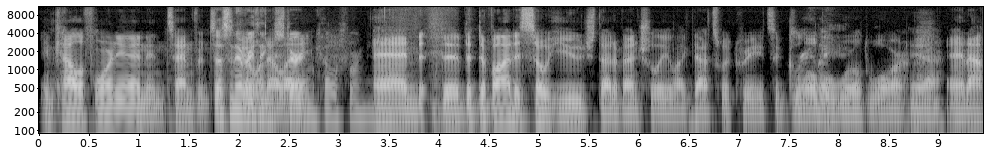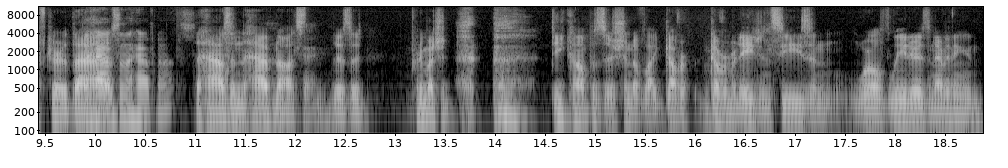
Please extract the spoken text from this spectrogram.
In California and in San Francisco, Doesn't everything and LA, start in California? and the the divide is so huge that eventually, like that's what creates a global Really? world war. Yeah. And after that, the haves and the have-nots. the haves and the have-nots. Okay. There's a pretty much a decomposition of like gov- government agencies and world leaders and everything, and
